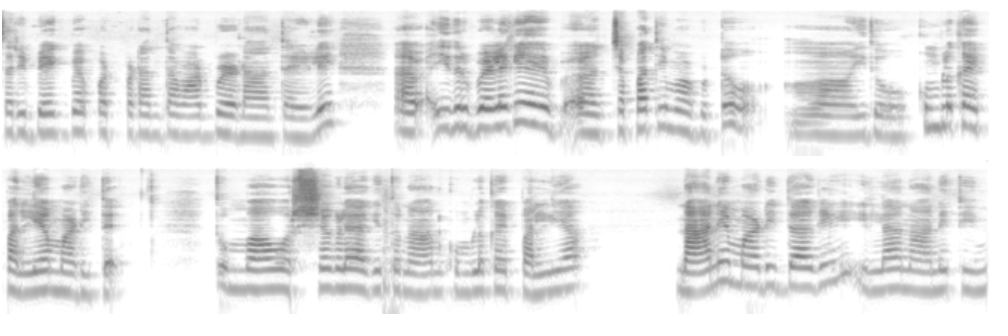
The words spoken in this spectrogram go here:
ಸರಿ ಬೇಗ ಬೇಗ ಪಟ್ಪಟ ಅಂತ ಮಾಡಿಬಿಡೋಣ ಅಂತ ಹೇಳಿ. ಇದ್ರ ಬೆಳಗ್ಗೆ ಚಪಾತಿ ಮಾಡಿಬಿಟ್ಟು ಇದು ಕುಂಬಳಕಾಯಿ ಪಲ್ಯ ಮಾಡಿದ್ದೆ. ತುಂಬ ವರ್ಷಗಳೇ ಆಗಿತ್ತು ನಾನು ಕುಂಬಳಕಾಯಿ ಪಲ್ಯ. ನಾನೇ ಮಾಡಿದ್ದಾಗಲಿ ಇಲ್ಲ ನಾನೇ ತಿನ್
